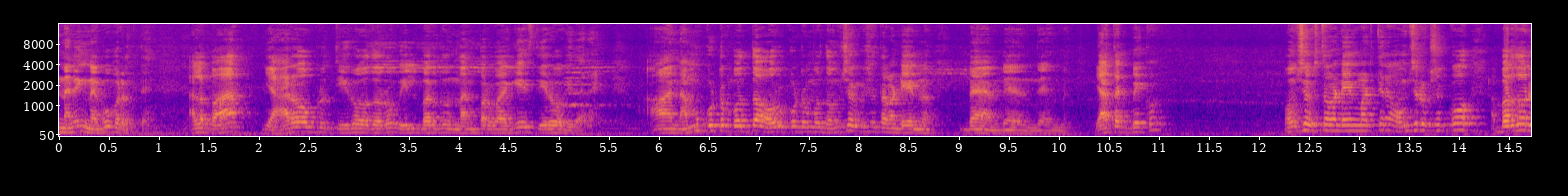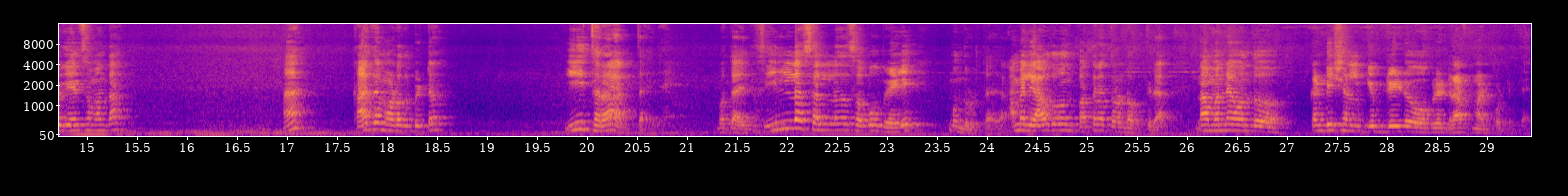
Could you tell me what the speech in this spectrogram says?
ನನಗೆ ನಗು ಬರುತ್ತೆ. ಅಲ್ಲಪ್ಪ, ಯಾರೋ ಒಬ್ಬರು ತೀರೋದವರು ವಿಲ್ ಬರೆದು ನನ್ನ ಪರವಾಗಿ ತೀರೋಗಿದ್ದಾರೆ. ಆ, ನಮ್ಮ ಕುಟುಂಬದ್ದು, ಅವ್ರ ಕುಟುಂಬದ ವಂಶವೃಕ್ಷ ತಗೊಂಡು ಏನು ಯಾತಕ್ಕೆ ಬೇಕು? ವಂಶವೃಕ್ಷ ತಗೊಂಡು ಏನು ಮಾಡ್ತೀರಾ? ವಂಶವೃಕ್ಷಕ್ಕೂ ಬರೆದವ್ರಿಗೆ ಏನು ಸಂಬಂಧ? ಹಾಂ? ಖಾತೆ ಮಾಡೋದು ಬಿಟ್ಟು? ಈ ಥರ ಆಗ್ತಾ ಇದೆ. ಗೊತ್ತಾಯ್ತು? ಇಲ್ಲ ಸಲ್ಲದ ಸಬೂಬು ಹೇಳಿ ಮುಂದೂಡ್ತಾ ಇದೆ. ಆಮೇಲೆ ಯಾವುದೋ ಒಂದು ಪತ್ರ ತೊಗೊಂಡು ಹೋಗ್ತೀರಾ? ನಾ ಮೊನ್ನೆ ಒಂದು ಕಂಡೀಷನಲ್ ಗಿಫ್ಟ್ ಡೀಡ್ ಒಬ್ಬರು ಡ್ರಾಫ್ಟ್ ಮಾಡಿಕೊಟ್ಟಿದ್ದೆ.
